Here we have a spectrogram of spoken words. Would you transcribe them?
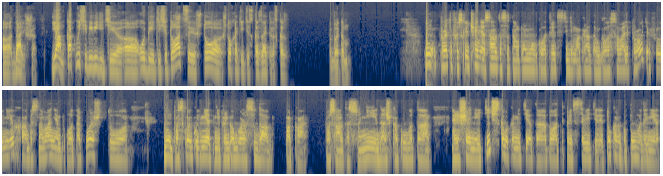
а, дальше. Ян, как вы себе видите а, обе эти ситуации, что, что хотите сказать, рассказать об этом? Ну, против исключения Сантоса там, по-моему, около 30 демократов голосовали против, и у них обоснование было такое, что, ну, поскольку нет ни приговора суда пока по Сантосу, ни даже какого-то решения этического комитета Палаты представителей, то как бы повода нет.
